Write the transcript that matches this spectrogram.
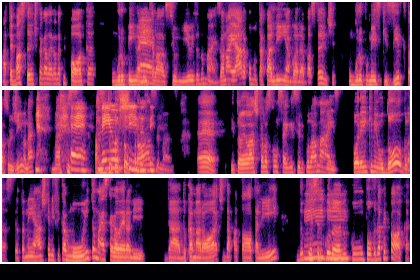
até bastante com a galera da pipoca, um grupinho ali é. que ela se uniu e tudo mais. A Nayara, como tá com a Lin agora bastante, um grupo meio esquisito que tá surgindo, né? Mas é, as meio duas X, assim. próximas. Assim. É, então eu acho que elas conseguem circular mais. Porém, que nem o Douglas, eu também acho que ele fica muito mais com a galera ali da, do camarote, da patota ali, do que uhum. circulando com o povo da pipoca.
